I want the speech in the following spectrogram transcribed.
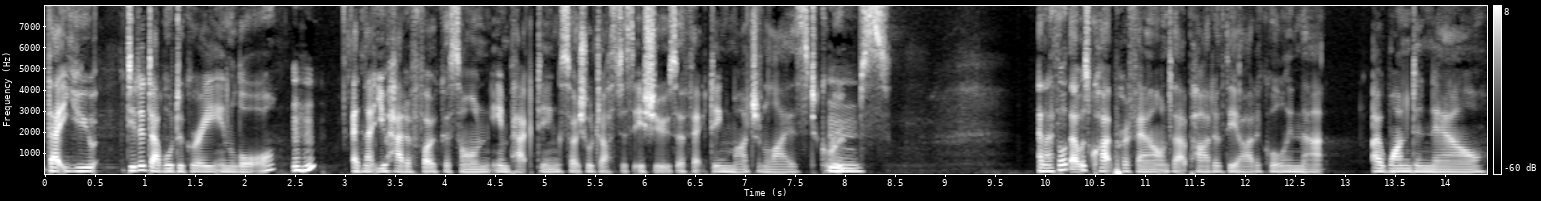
that you did a double degree in law Mm-hmm. and that you had a focus on impacting social justice issues affecting Mm. marginalized groups. And I thought that was quite profound, that part of the article, in that I wonder now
